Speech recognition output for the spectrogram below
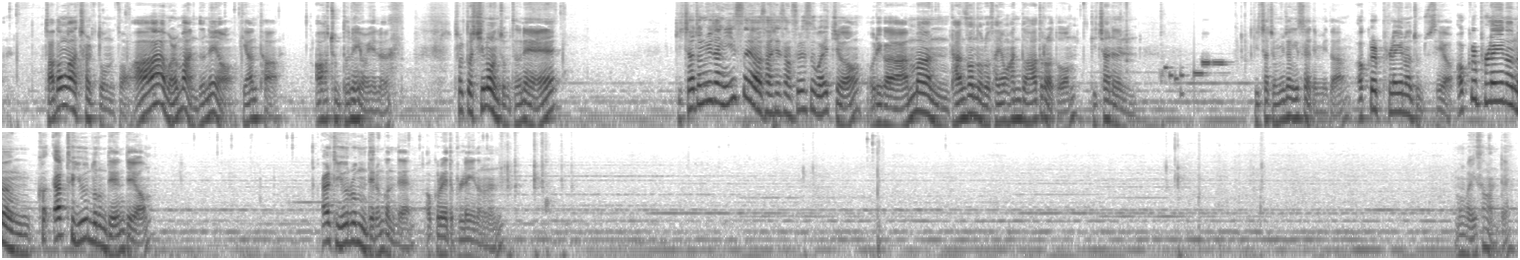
자동화 철도 운송. 아 얼마 안 드네요. 괜찮다 아좀 드네요 얘는. 철도 신호는 좀 드네. 기차 정류장이 있어야 사실상 쓸 수가 있죠. 우리가 암만 단선으로 사용한다 하더라도 기차는 기차 정류장이 있어야 됩니다. 업글 플레이너 좀 주세요. 업글 플레이너는 그 Alt U 누르면 되는데요 Alt 누르면 되는 건데 업그레이드 플레이너는 뭔가 이상한데?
